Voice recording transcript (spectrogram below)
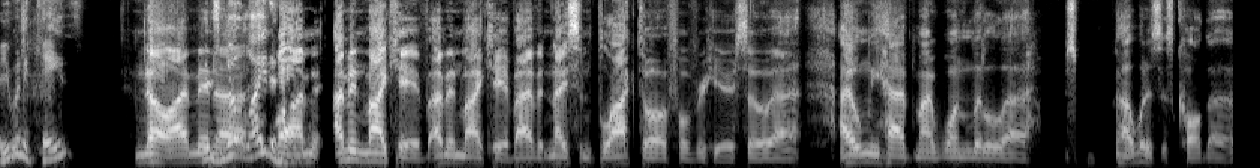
Are you in a cave? No, I'm in. There's no uh, light in well, it. I'm I'm in my cave. I'm in my cave. I have it nice and blocked off over here. So uh, I only have my one little. Uh, s- uh, what is this called? Uh,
